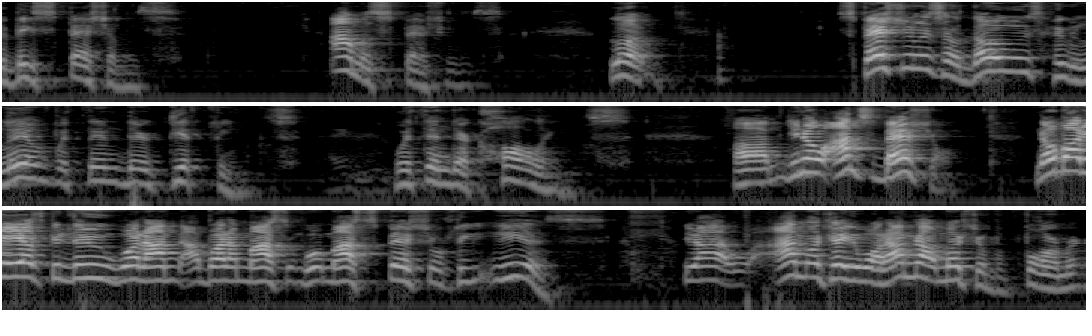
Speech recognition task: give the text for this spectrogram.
to be specialists. I'm a specialist. Look, specialists are those who live within their giftings, within their callings. Um, you know, I'm special. Nobody else can do what, I'm, what, my, what my specialty is. You know, I'm going to tell you what, I'm not much of a performer.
